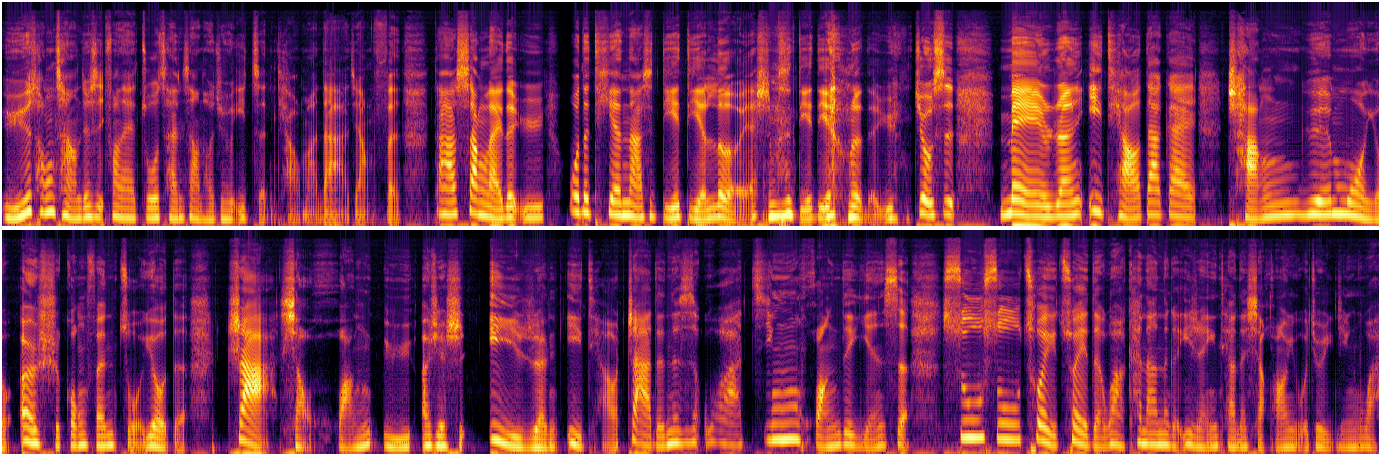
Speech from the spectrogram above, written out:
鱼通常就是放在桌餐上头，就是一整条嘛，大家这样分。大家上来的鱼，我的天呐，是叠叠乐哎！什么是叠叠乐的鱼？就是每人一条，大概长约莫有二十公分左右的炸小黄鱼，而且是一人一条炸的，那是哇金黄的颜色，酥酥脆脆的哇！看到那个一人一条的小黄鱼，我就已经哇。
